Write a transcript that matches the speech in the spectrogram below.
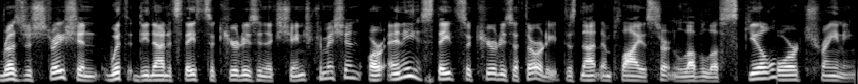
Registration with the United States Securities and Exchange Commission or any state securities authority does not imply a certain level of skill or training.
